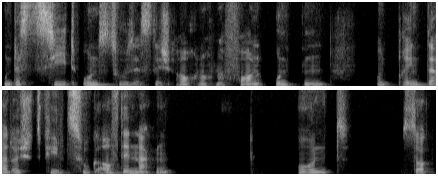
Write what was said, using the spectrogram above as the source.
Und das zieht uns zusätzlich auch noch nach vorne unten und bringt dadurch viel Zug auf den Nacken. Und sorgt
